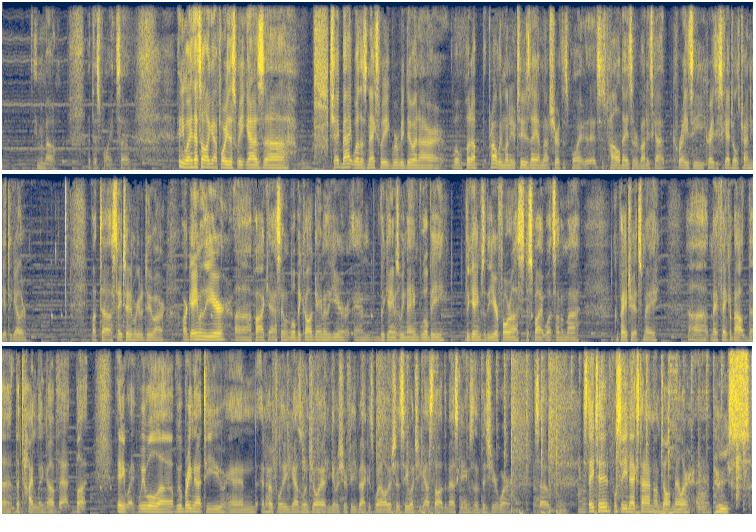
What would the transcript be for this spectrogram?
MMO at this point. So anyway, that's all I got for you this week, guys. Uh, check back with us next week. We'll be doing our. We'll put up probably Monday or Tuesday. I'm not sure at this point. It's just holidays. Everybody's got crazy, crazy schedules trying to get together. But uh, stay tuned. We're going to do our, our Game of the Year uh, podcast, and it will be called Game of the Year. And the games we name will be the games of the year for us, despite what some of my compatriots may uh, may think about the the titling of that. But anyway, we will uh, we'll bring that to you, and and hopefully you guys will enjoy it and give us your feedback as well. I'm to see what you guys thought the best games of this year were. So stay tuned. We'll see you next time. I'm Dalton Miller, and peace.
